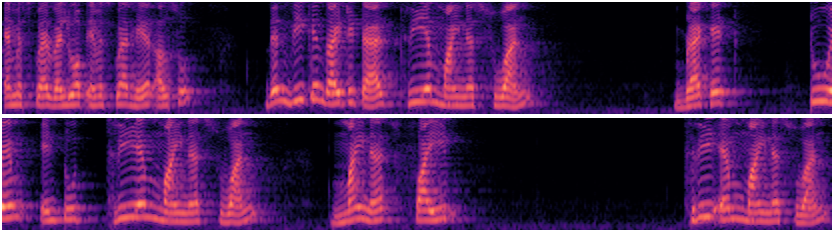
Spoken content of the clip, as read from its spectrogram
m square value of m square here also. Then we can write it as 3m minus 1 bracket 2m into 3m minus 1 minus 5 3m minus 1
